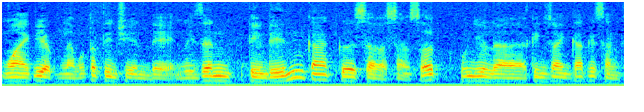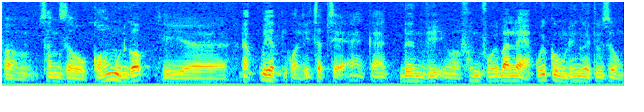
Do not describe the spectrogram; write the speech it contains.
Ngoài việc làm công tác tuyên truyền để người dân tìm đến các cơ sở sản xuất cũng như là kinh doanh các cái sản phẩm xăng dầu có nguồn gốc thì ờ, đặc biệt quản lý chặt chẽ các đơn vị mà phân phối bán lẻ cuối cùng đến người tiêu dùng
